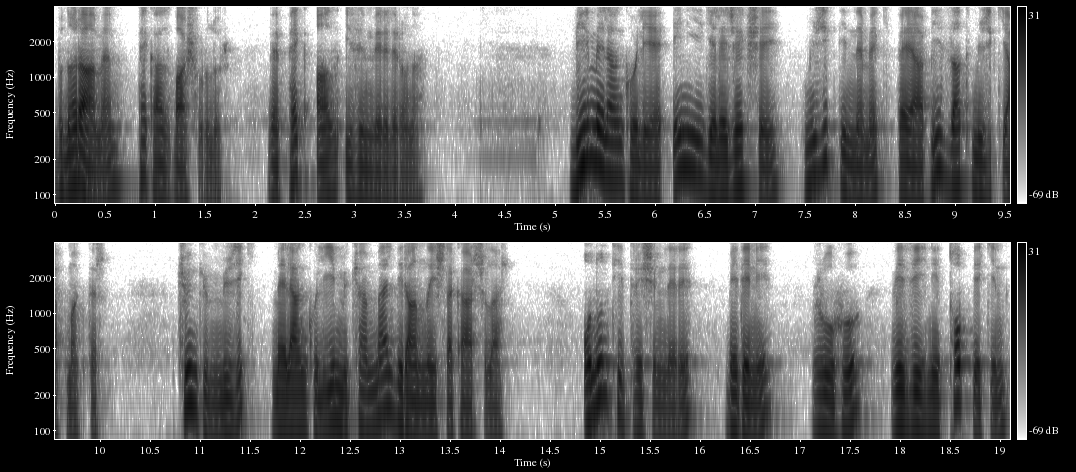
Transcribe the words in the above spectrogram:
Buna rağmen pek az başvurulur ve pek az izin verilir ona. Bir melankoliye en iyi gelecek şey müzik dinlemek veya bizzat müzik yapmaktır. Çünkü müzik melankoliyi mükemmel bir anlayışla karşılar. Onun titreşimleri bedeni, ruhu ve zihni topyekin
